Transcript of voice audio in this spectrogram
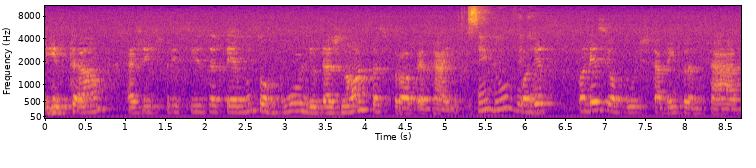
Então, a gente precisa ter muito orgulho das nossas próprias raízes. Sem dúvida. Quando esse, quando esse orgulho está bem plantado,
